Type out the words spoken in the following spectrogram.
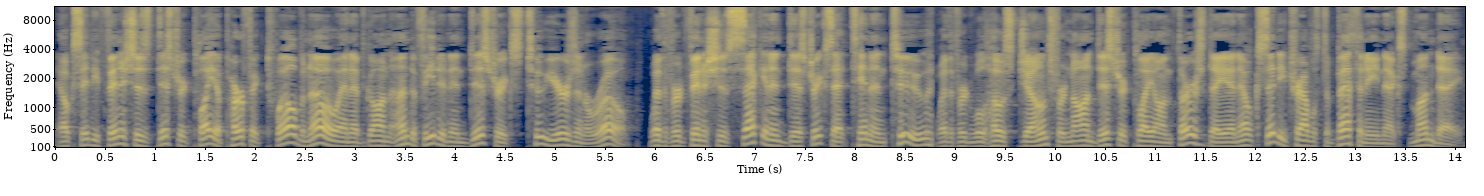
Elk City finishes district play a perfect 12 0 and have gone undefeated in districts two years in a row. Weatherford finishes second in districts at 10 and 2. Weatherford will host Jones for non-district play on Thursday and Elk City travels to Bethany next Monday.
